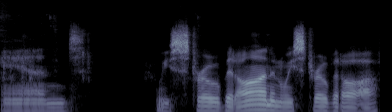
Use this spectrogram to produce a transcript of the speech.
and we strobe it on and we strobe it off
